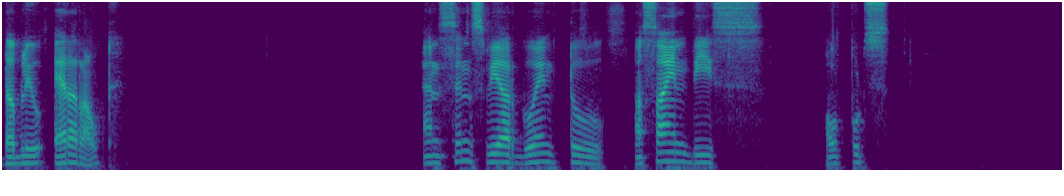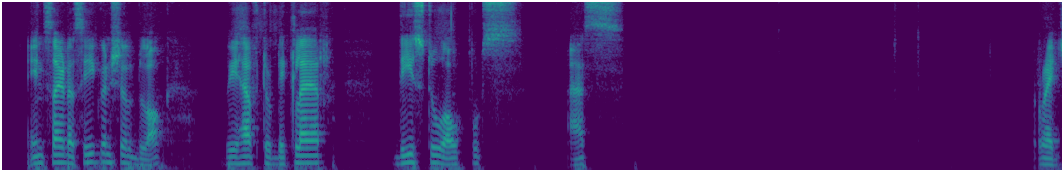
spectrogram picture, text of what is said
W error out. And since we are going to assign these outputs inside a sequential block we have to declare these two outputs as reg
